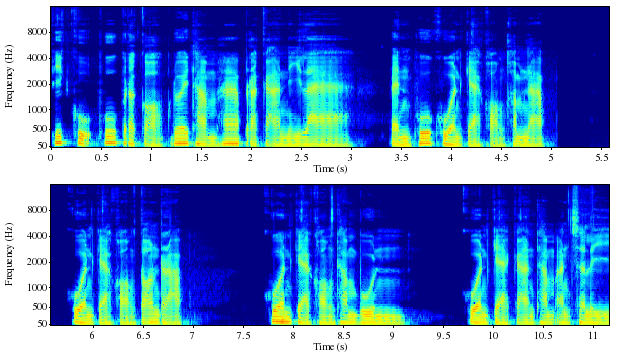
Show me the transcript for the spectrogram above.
ภิกขุผู้ประกอบด้วยธรรมห้าประการนี้แล เป็นผู้ควรแก่ของคำนับ ควรแก่ของต้อนรับ ควรแก่ของทำบุญ ควรแก่การทำอัญชลี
